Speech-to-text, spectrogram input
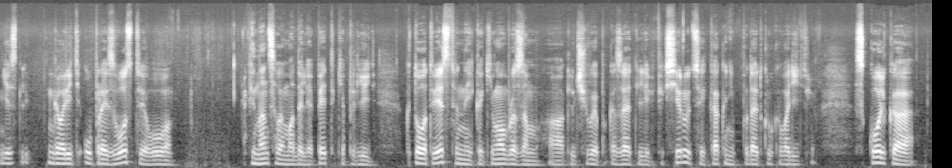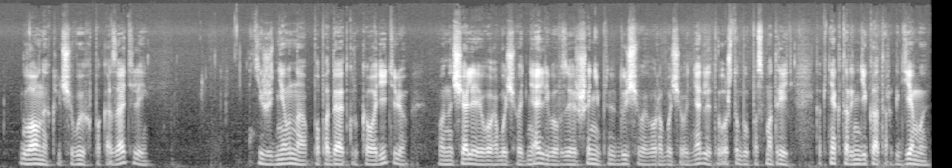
Если говорить о производстве, о финансовой модели, опять-таки определить, кто ответственный, каким образом а, ключевые показатели фиксируются и как они попадают к руководителю. Сколько главных ключевых показателей ежедневно попадает к руководителю в начале его рабочего дня, либо в завершении предыдущего его рабочего дня, для того, чтобы посмотреть, как некоторый индикатор, где мы.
